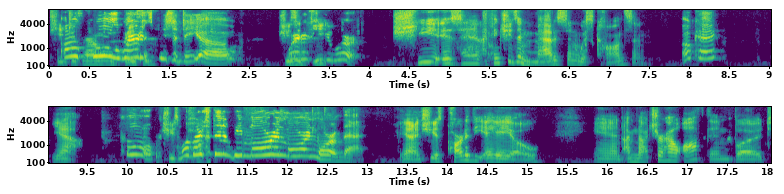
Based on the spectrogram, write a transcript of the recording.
Teaches oh, cool. Where is she's a DO? She's Where does she work? She is in, I think she's in Madison, Wisconsin. Okay. Yeah. Cool. She's well, there's going to be more and more and more of that. Yeah, and she is part of the AAO, and I'm not sure how often, but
